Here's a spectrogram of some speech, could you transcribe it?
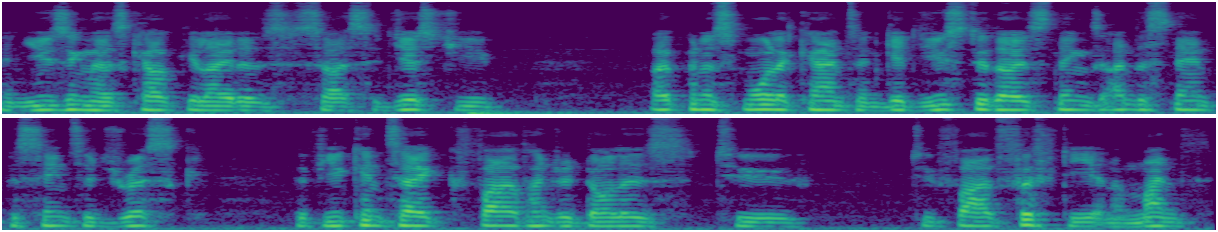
and using those calculators. So I suggest you open a small account and get used to those things, understand percentage risk. If you can take $500 to to 550 in a month,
